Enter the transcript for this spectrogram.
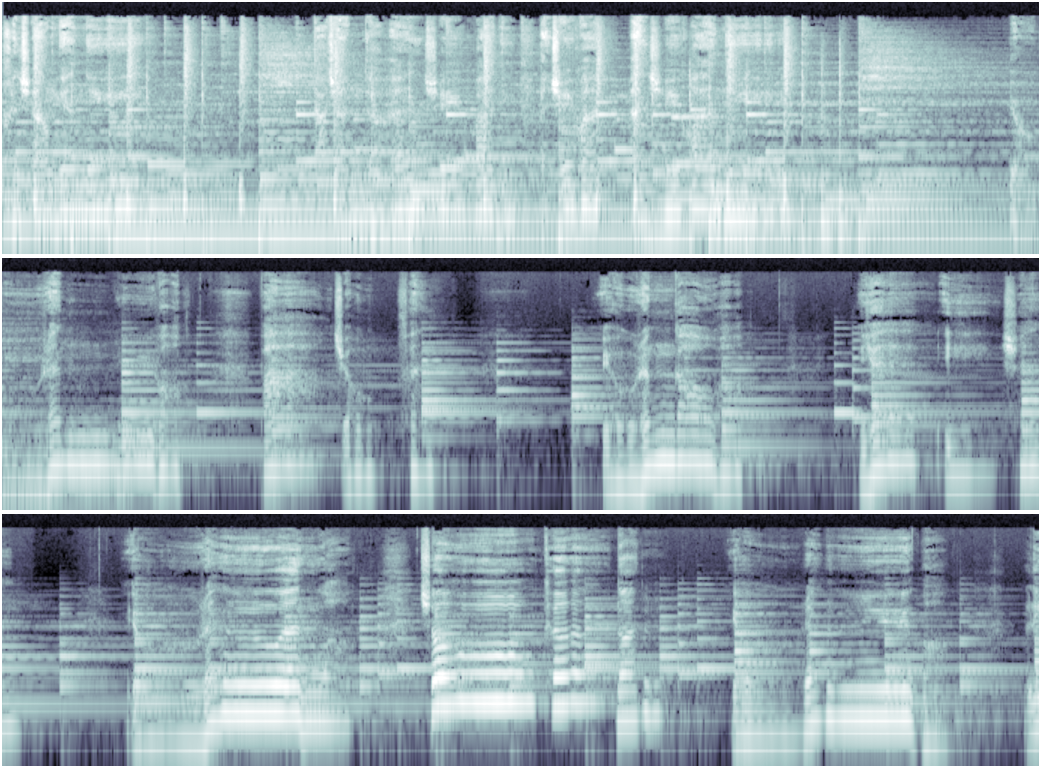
很想念你，他真的很喜欢你，很喜欢，很喜欢你。有人与我把酒分，有人告我夜已深，有人问我粥可暖，有人与我离。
